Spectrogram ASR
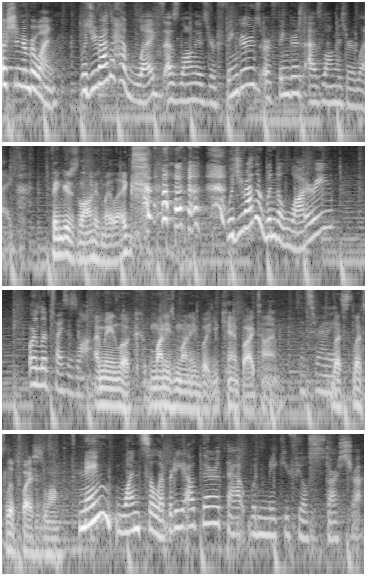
Question number one. Would you rather have legs as long as your fingers or fingers as long as your legs? Fingers as long as my legs. Would you rather win the lottery or live twice as long? I mean, look, money's money, but you can't buy time. That's right. Let's let's live twice as long. Name one celebrity out there that would make you feel starstruck.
